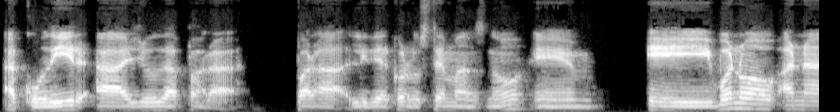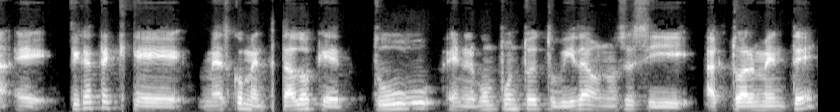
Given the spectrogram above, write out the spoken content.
acudir a ayuda para, para lidiar con los temas, ¿no? Y bueno, Ana, eh, fíjate que me has comentado que tú en algún punto de tu vida, o no sé si actualmente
